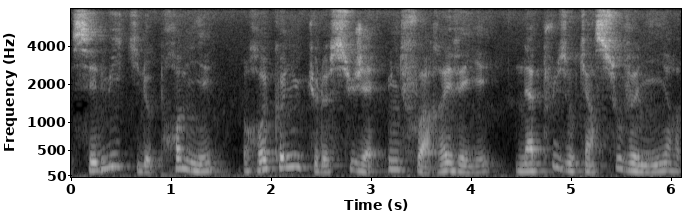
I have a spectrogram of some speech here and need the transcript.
C'est lui qui le premier reconnut que le sujet, une fois réveillé, n'a plus aucun souvenir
